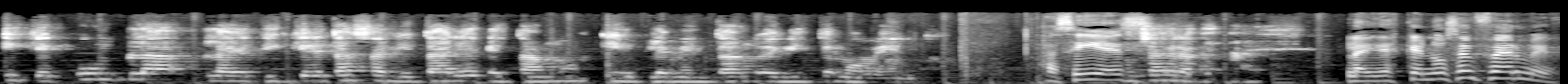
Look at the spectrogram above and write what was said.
y que cumpla la etiqueta sanitaria que estamos implementando en este momento. Así es. Muchas gracias. La idea es que no se enferme.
